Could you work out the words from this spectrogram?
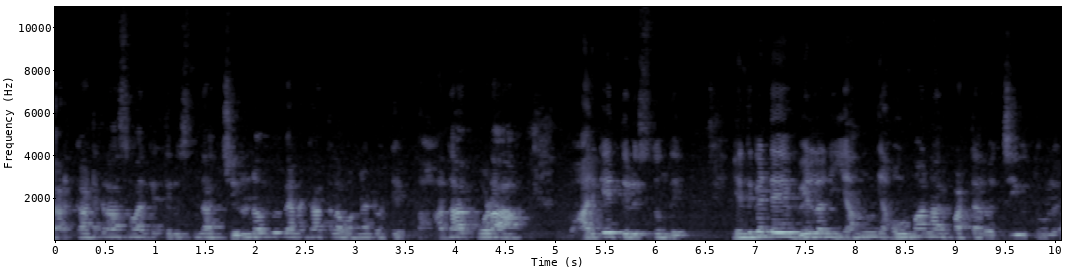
కర్కాటక రాశి వారికి తెలుస్తుంది. ఆ చిరునవ్వు వెనకాతల ఉన్నటువంటి బాధ కూడా వారికే తెలుస్తుంది. ఎందుకంటే వీళ్ళని ఎన్ని అవమానాలు పడ్డారో జీవితంలో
